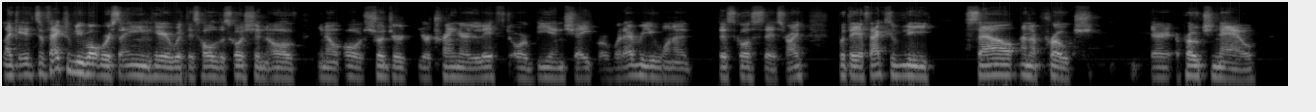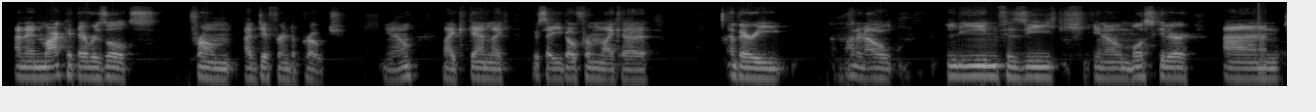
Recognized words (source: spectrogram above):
Like it's effectively what we're saying here with this whole discussion of you know oh should your your trainer lift or be in shape or whatever you want to discuss this right, but they effectively sell an approach their approach now and then market their results from a different approach you know like again like we say you go from like a a very i don't know lean physique, you know, muscular, and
